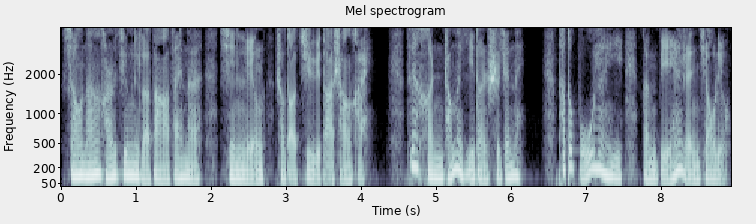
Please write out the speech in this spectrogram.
小男孩经历了大灾难，心灵受到巨大伤害，在很长的一段时间内。他都不愿意跟别人交流，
